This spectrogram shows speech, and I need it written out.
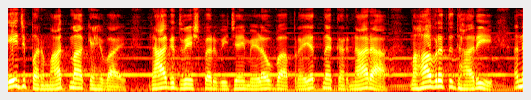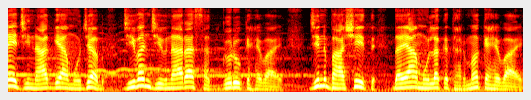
એ જ પરમાત્મા કહેવાય. રાગ દ્વેષ પર વિજય મેળવવા પ્રયત્ન કરનારા, મહાવ્રતધારી અને જીનાજ્ઞા મુજબ જીવન જીવનારા સદ્ગુરુ કહેવાય. જીન ભાષિત, દયામૂલક ધર્મ કહેવાય.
